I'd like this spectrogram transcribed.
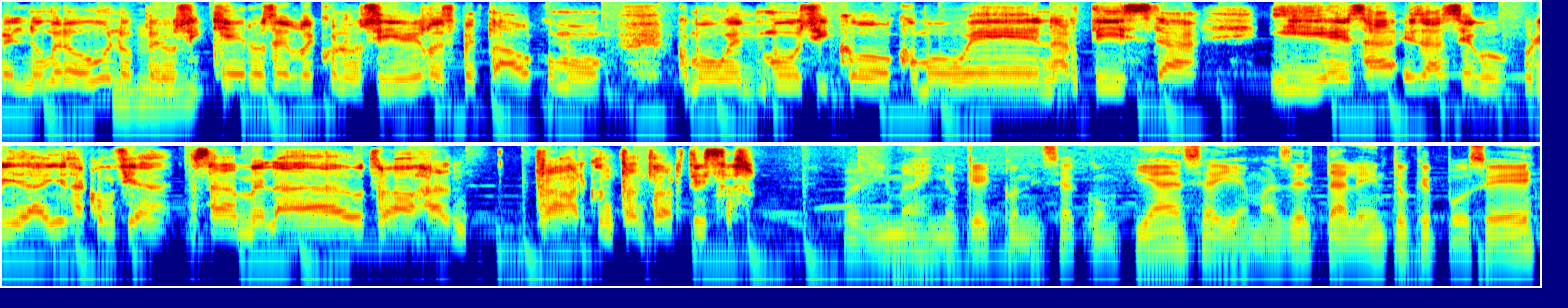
el número uno, pero sí quiero ser reconocido y respetado como, como buen músico, como buen artista y esa, esa seguridad y esa confianza me la ha dado trabajar trabajar con tantos artistas. Bueno, imagino que con esa confianza y además del talento que posee,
